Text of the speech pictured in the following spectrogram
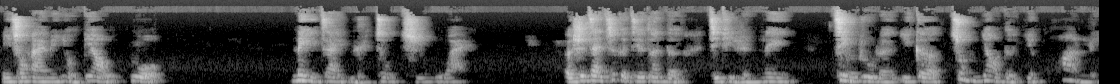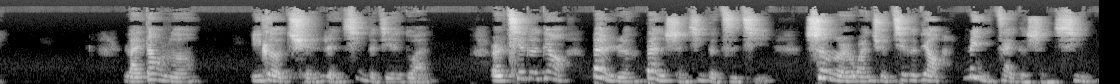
你从来没有掉落。内在宇宙之外，而是在这个阶段的集体人类进入了一个重要的演化里，来到了一个全人性的阶段，而切割掉半人半神性的自己，甚而完全切割掉内在的神性，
